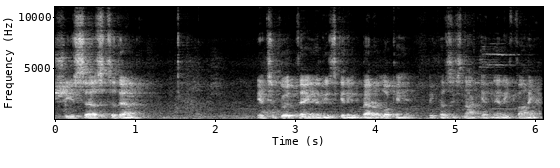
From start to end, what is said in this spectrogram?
She says to them, it's a good thing that he's getting better looking because he's not getting any funnier.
